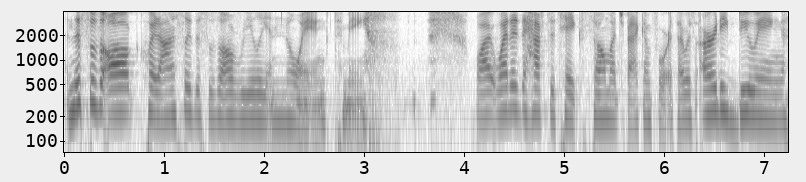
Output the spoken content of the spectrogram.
And this was all, quite honestly, this was all really annoying to me. why, why did it have to take so much back and forth? I was already doing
